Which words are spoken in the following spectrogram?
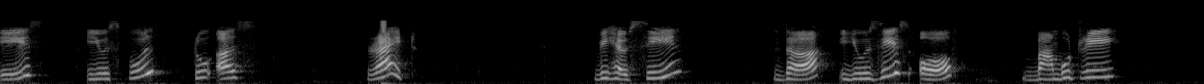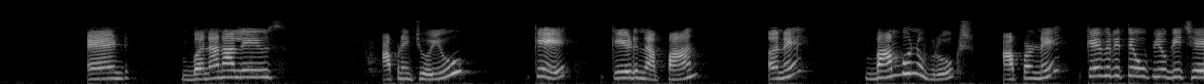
is useful to us right we have seen the uses of bamboo tree and banana leaves આપણે જોયું કે કેળના પાન અને બાંબુનું વૃક્ષ આપણને કેવી રીતે ઉપયોગી છે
